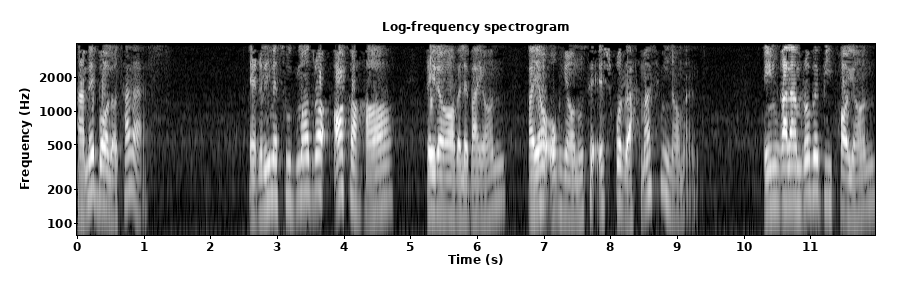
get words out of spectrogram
همه بالاتر است. اقلیم سوگماد را آکاها غیر قابل بیان و یا اقیانوس عشق و رحمت می نامند این قلم رو به بی پایان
